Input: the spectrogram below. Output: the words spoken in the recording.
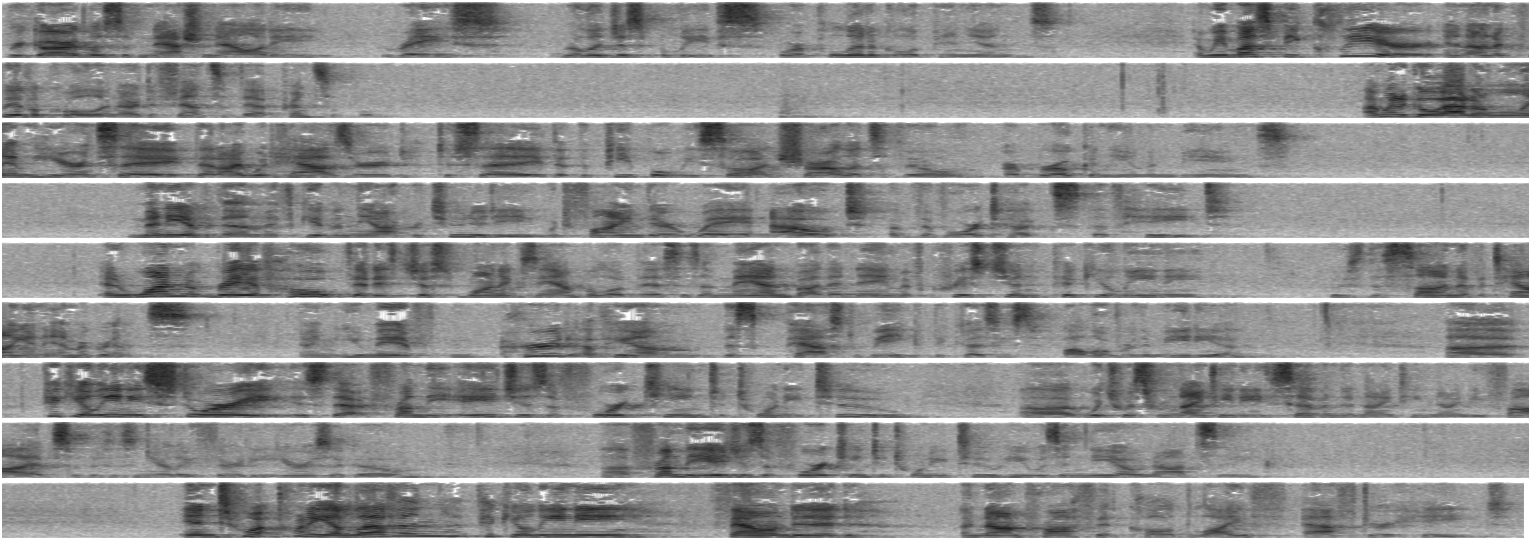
regardless of nationality, race, religious beliefs, or political opinions. And we must be clear and unequivocal in our defense of that principle. I'm going to go out on a limb here and say that I would hazard to say that the people we saw in Charlottesville are broken human beings. Many of them, if given the opportunity, would find their way out of the vortex of hate. And one ray of hope that is just one example of this is a man by the name of Christian Picciolini, who's the son of Italian immigrants. And you may have heard of him this past week because he's all over the media. Uh, Picciolini's story is that from the ages of 14 to 22, uh, which was from 1987 to 1995, so this is nearly 30 years ago, uh, from the ages of 14 to 22, he was a neo Nazi. In 2011, Picciolini founded a nonprofit called Life After Hate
